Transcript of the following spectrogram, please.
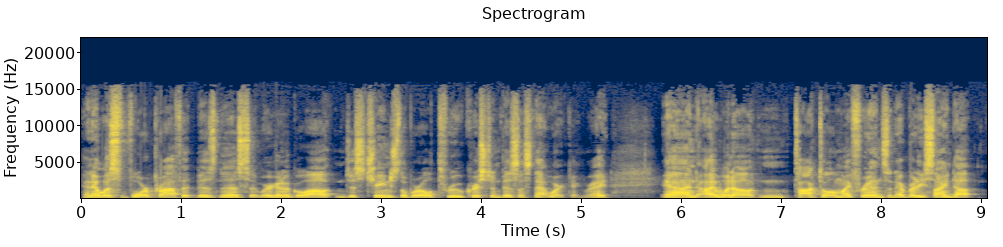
And it was for profit business, and we are going to go out and just change the world through Christian business networking, right? And I went out and talked to all my friends, and everybody signed up.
